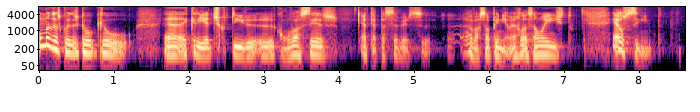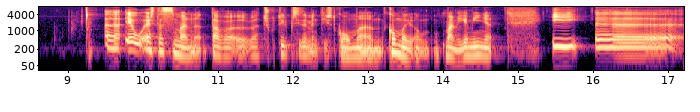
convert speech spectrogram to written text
uma das coisas que eu, que eu uh, queria discutir com vocês, até para saber se a vossa opinião em relação a isto, é o seguinte. Uh, eu, esta semana, estava a discutir precisamente isto com uma, com uma, uma amiga minha e. Uh,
